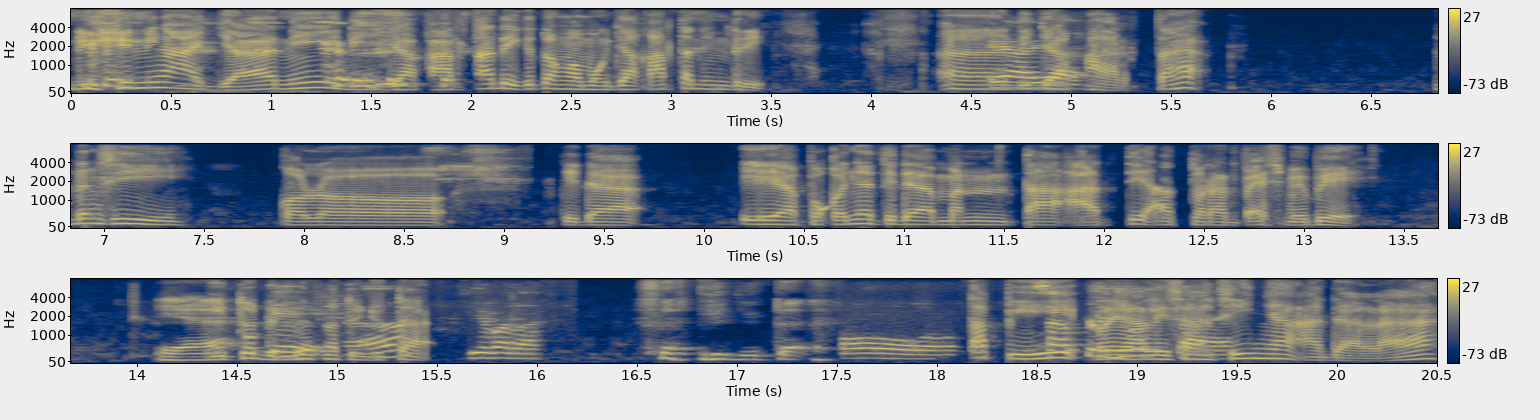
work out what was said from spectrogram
di sini aja nih di Jakarta deh kita ngomong Jakarta nih Indri. Eh, Iya, di iya. Jakarta kadang sih kalau tidak iya pokoknya tidak mentaati aturan PSBB Ya, itu denda satu ya. juta. gimana 1 juta. oh Tapi Satu juta. realisasinya adalah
